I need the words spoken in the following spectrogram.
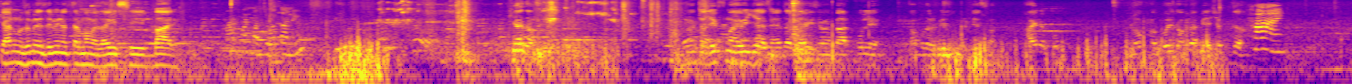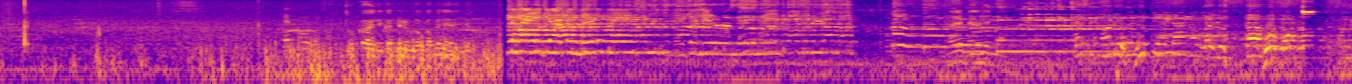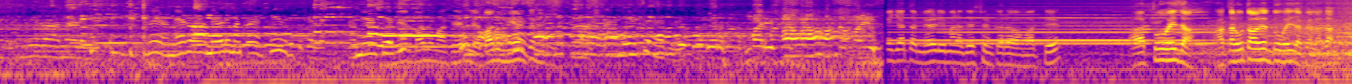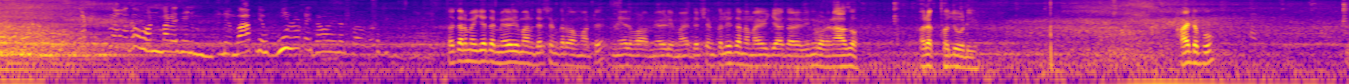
ક્યારનું જમીન જમીન અત્યારે અમે લાવી છીએ બહાર. ક્યાં તો? લિફ્ટમાં આવી ગયા છે અત્યારે લાવી છે બહાર પુલે કાપુદર બ્રિજ ઉપર બેસવા. લોકમાં બોલ તો ખરા બે શબ્દ હાય. એક બોલું છું. તો કાંઈ નહીં કન્ટિન્યુ બ્લોગ બની રહેજો જમાઈ ગયા તો મેળવીમાં. મેં જો નેરવા મેળવીમાં. જય મેરડીમાં નેરવા મેળવીમાં. મેળ- નેરવા મેળવીમાં કઈ કેવી રીતે કહેવાય? બાજુમાં છે એટલે હા, જતા મેરડી માના દર્શન કરવા માટે હા તું વહી જા આ તાર છે ને તું વહી જા પહેલા હું. તો અત્યારે મેં ગયા હતા મેરડી દર્શન કરવા માટે મેરવાળા મેરડી માં દર્શન કરી લીધા ને આવી ગયા હતા રિંગ રોડ અને આજો હરક ફદુડી હાય ટપુ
